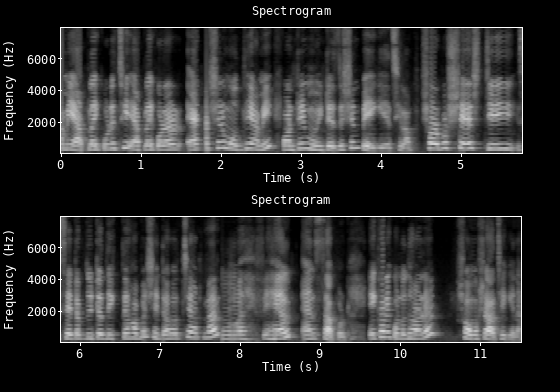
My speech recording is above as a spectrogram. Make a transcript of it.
আমি অ্যাপ্লাই করেছি। অ্যাপ্লাই করার এক মাসের মধ্যে আমি কন্টেন্ট মনিটাইজেশন পেয়ে গিয়েছিলাম। সর্বশেষ যেই সেট দুইটা দেখতে হবে, সেটা হচ্ছে আপনার হেল্প অ্যান্ড সাপোর্ট এখানে কোনো ধরনের সমস্যা আছে কিনা।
